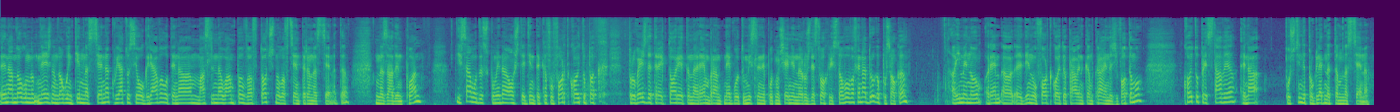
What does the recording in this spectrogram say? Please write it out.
една много нежна, много интимна сцена, която се огрява от една маслена лампа в, точно в центъра на сцената, на заден план. И само да спомена още един такъв офорт, който пък провежда траекторията на Рембрандт, неговото мислене по отношение на Рождество Христово в една друга посока, а именно Рем, а, един офорт, който е правен към края на живота му, който представя една почти непрогледна тъмна сцена –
